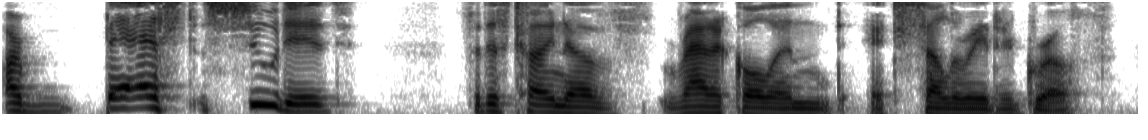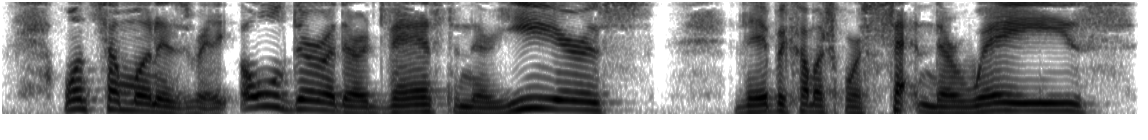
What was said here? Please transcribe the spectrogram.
are best suited for this kind of radical and accelerated growth. Once someone is really older, or they're advanced in their years, they become much more set in their ways,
